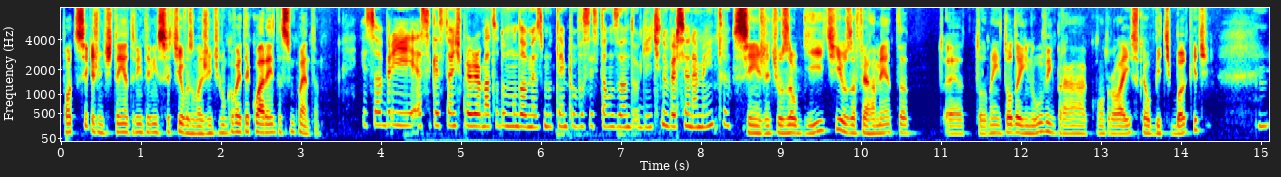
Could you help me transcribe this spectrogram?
pode ser que a gente tenha 30 iniciativas, mas a gente nunca vai ter 40, 50. E sobre essa questão de programar todo mundo ao mesmo tempo, vocês estão usando o Git no versionamento? Sim, a gente usa o Git, usa a ferramenta é, também toda em nuvem para controlar isso, que é o Bitbucket. Uhum.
